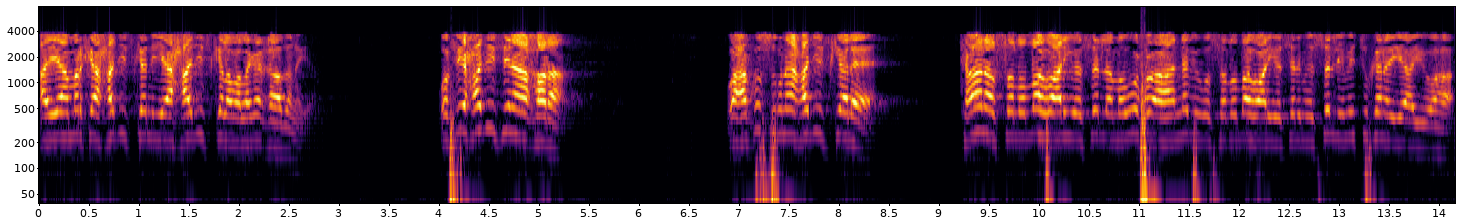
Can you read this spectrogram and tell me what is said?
ayaa markaa xadiiskan iyo axaadiis kaleba laga qaadanaya. Wa fii xadiisin aakhara waxaa ku sugnaa xadiis kale kaana sala allahu alayh wasalama wuxuu ahaa nabigu sala allahu alayh wasalam yusalli mid tukanaya ayuu ahaa.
